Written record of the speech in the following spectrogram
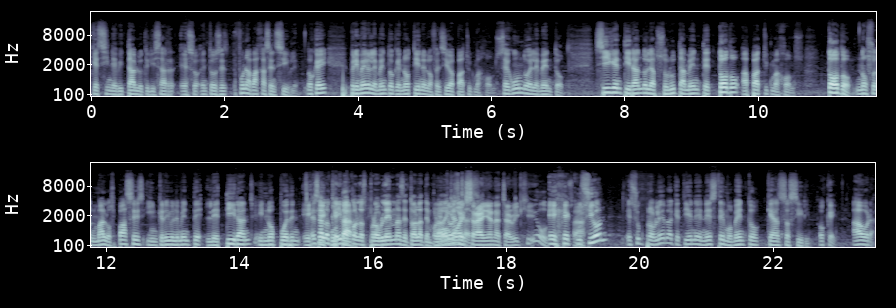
que es inevitable utilizar eso. Entonces, fue una baja sensible. ¿ok? Primer elemento que no tiene en la ofensiva Patrick Mahomes. Segundo elemento, siguen tirándole absolutamente todo a Patrick Mahomes. Todo, no son malos pases, increíblemente le tiran y no pueden ejecutar. Es a lo que iba con los problemas de toda la temporada. ¿Cómo extrañan a Tariq Hill? Ejecución es un problema que tiene en este momento Kansas City. Ok, ahora,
